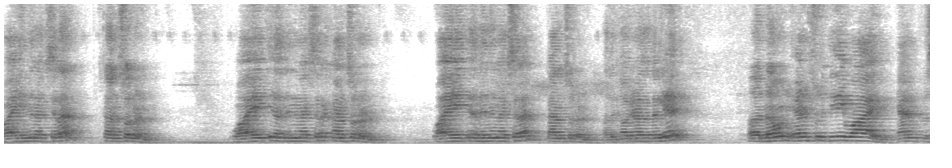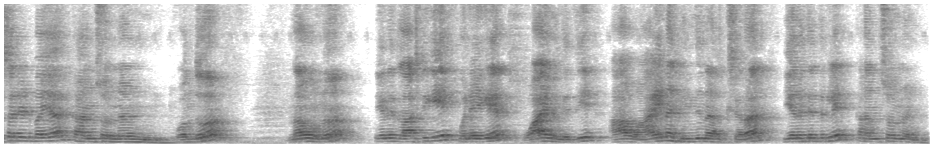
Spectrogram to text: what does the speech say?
ವಾಯ್ ಹಿಂದಿನ ಅಕ್ಷರ ಕಾನ್ಸೋನೆಂಟ್ ವಾಯ್ ಐತಿ ಅದ್ರ ಹಿಂದಿನ ಅಕ್ಷರ ಕಾನ್ಸೋನೆಂಟ್ ವಾಯ್ ಐತಿ ಅದ್ರ ಹಿಂದಿನ ಅಕ್ಷರ ಕಾನ್ಸೋನೆಂಟ್ ಅದಕ್ಕೆ ಅವ್ರು ಹೇಳೋದ್ರಲ್ಲಿ noun ends with the Y and preceded by a consonant ಒಂದು ನೌನ್ ಏನೈತೆ ಲಾಸ್ಟಿಗೆ ಕೊನೆಗೆ ವಾಯ್ ಬಂದೈತಿ. ಆ ವಾಯ್ನ ಹಿಂದಿನ ಅಕ್ಷರ ಏನೈತಿ ಕಾನ್ಸೋನೆಂಟ್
